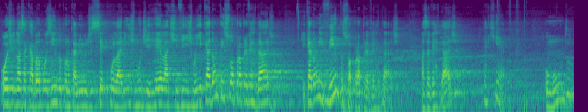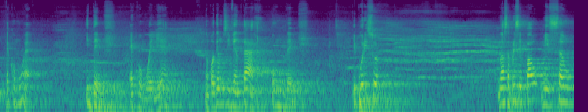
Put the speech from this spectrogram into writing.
Hoje nós acabamos indo por um caminho de secularismo, de relativismo, em que cada um tem sua própria verdade e cada um inventa sua própria verdade. Mas a verdade é que é. O mundo é como é. E Deus é como Ele é. Não podemos inventar um Deus. E por isso, nossa principal missão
